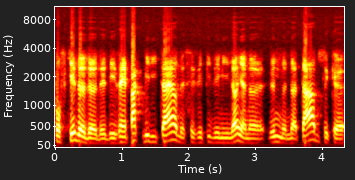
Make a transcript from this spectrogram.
pour ce qui est des impacts militaires de ces épidémies-là, il y en a une notable, c'est que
